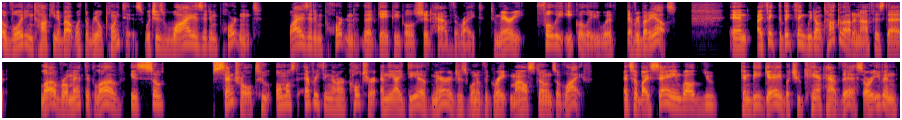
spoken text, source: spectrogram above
avoiding talking about what the real point is, which is why is it important? Why is it important that gay people should have the right to marry fully equally with everybody else? And I think the big thing we don't talk about enough is that love, romantic love, is so central to almost everything in our culture. And the idea of marriage is one of the great milestones of life. And so by saying, well, you can be gay, but you can't have this, or even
